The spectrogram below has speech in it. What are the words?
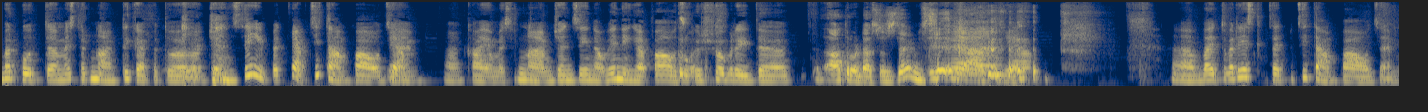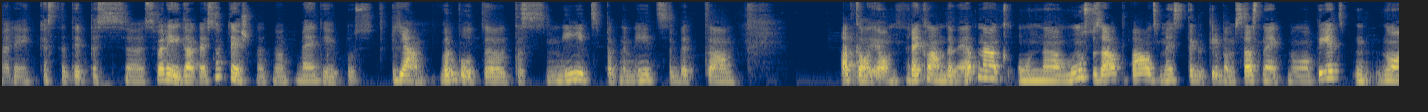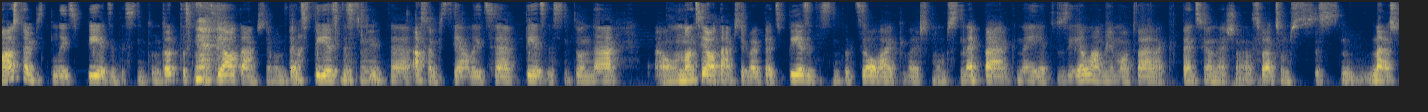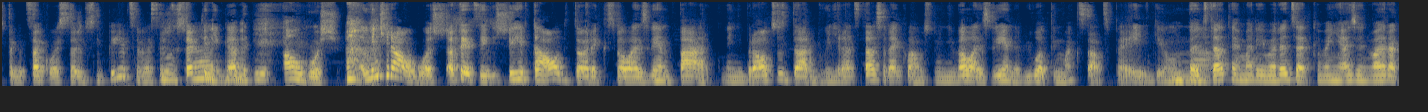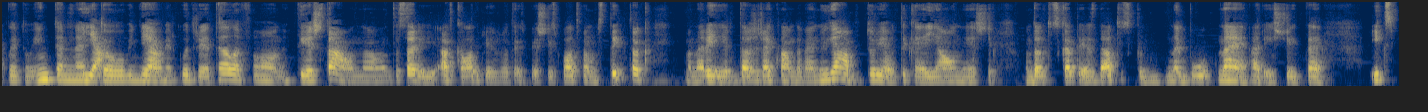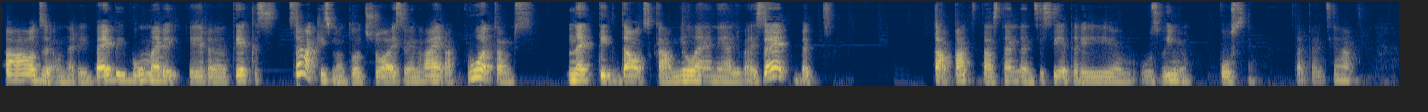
Varbūt uh, mēs runājam tikai par to Gen Z, bet jā. citām paudzēm. Jā. Kā jau mēs runājam, Gen Z nav vienīgā paudze, kurš šobrīd uh, atrodas uz zemes. jā, jā. Vai tu vari ieskicēt par citām paudzēm arī, kas tad ir tas svarīgākais, nu tieši no mēdīju puses? Jā, varbūt tas mīts, pat ne mīts, bet atkal jau reklāmdevēja atnāk, un mūsu zelta paudzi mēs tagad gribam sasniegt no, 5, no 18 līdz 50. Un tad tas mans jautājums ir, un pēc 50, 18 jā, līdz 50. Un, Un mans jautājums ir, vai pēc 50 cilvēki vairs mums nepērk, neiet uz ielām, ņemot vērā, ka pensionēšanās vecums, es neesmu tagad sekojis 65 vai 67 gadi. Augošs. Viņš ir augošs. Attiecīgi, šī ir tā auditorija, kas vēl aizvien pērk. Viņi brauc uz darbu, viņi redz tās reklāmas, viņi vēl aizvien ir ļoti maksātspējīgi. Un, un pēc datiem arī var redzēt, ka viņi aizvien vairāk lieto internetu, jā, viņiem jā. ir gudrie telefoni. Tieši tā, un, un tas arī atkal atgriežoties pie šīs platformas TikTok Man arī ir daži reklāmdevēji, nu jā, bet tur jau tikai jaunieši. Un tad tu skaties datus, ka nebūtu, nē, arī šī X paudze un arī baby boomeri ir eh, tie, kas sāk izmantot šo aizvien vairāk. Protams, ne tik daudz kā milēniāļi vai zēti, bet tāpat tās tendences iet arī uz viņu pusi. Tāpēc, jā,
